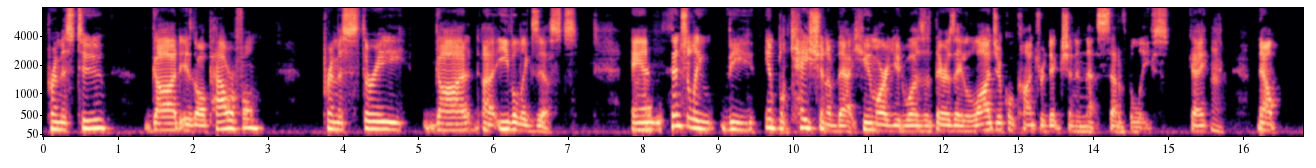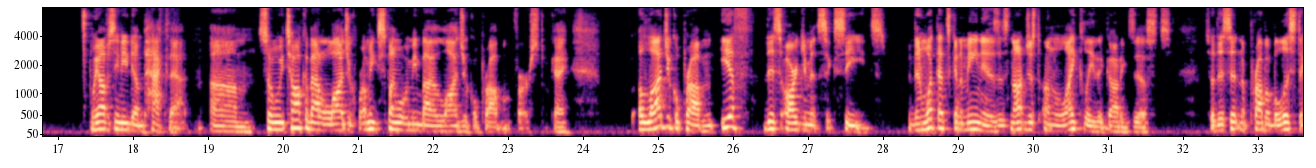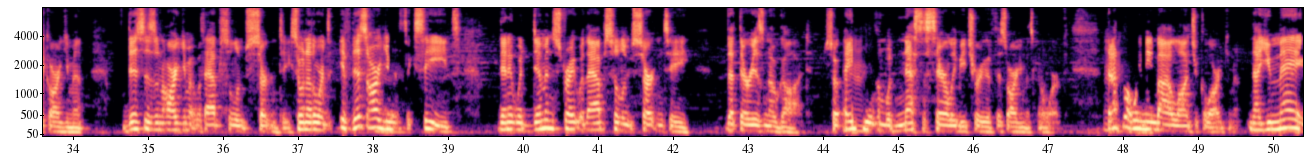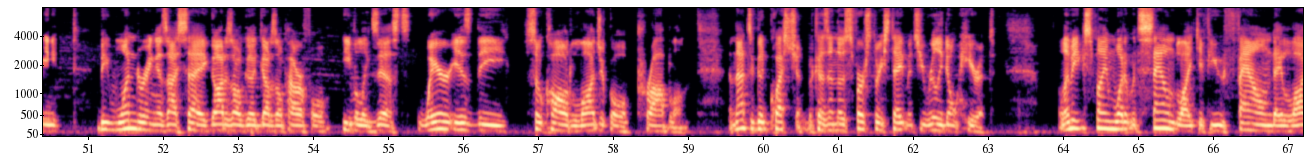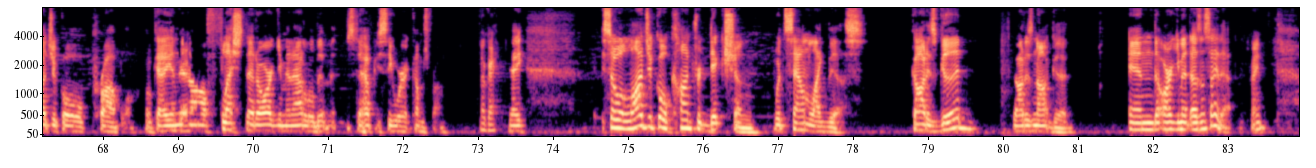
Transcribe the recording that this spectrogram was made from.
Premise two, God is all powerful. Premise three, God uh, evil exists. And essentially, the implication of that, Hume argued, was that there is a logical contradiction in that set of beliefs. Okay. Mm. Now, we obviously need to unpack that. Um, so, when we talk about a logical, let me explain what we mean by a logical problem first. Okay. A logical problem, if this argument succeeds, then what that's going to mean is it's not just unlikely that God exists. So, this isn't a probabilistic argument this is an argument with absolute certainty. So, in other words, if this argument succeeds, then it would demonstrate with absolute certainty that there is no God. So, mm-hmm. atheism would necessarily be true if this argument is going to work. Mm-hmm. That's what we mean by a logical argument. Now, you may be wondering, as I say, God is all good, God is all powerful, evil exists. Where is the so called logical problem? And that's a good question because in those first three statements, you really don't hear it. Let me explain what it would sound like if you found a logical problem. Okay. And then I'll flesh that argument out a little bit to help you see where it comes from. Okay. Okay. So a logical contradiction would sound like this God is good, God is not good. And the argument doesn't say that, right?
